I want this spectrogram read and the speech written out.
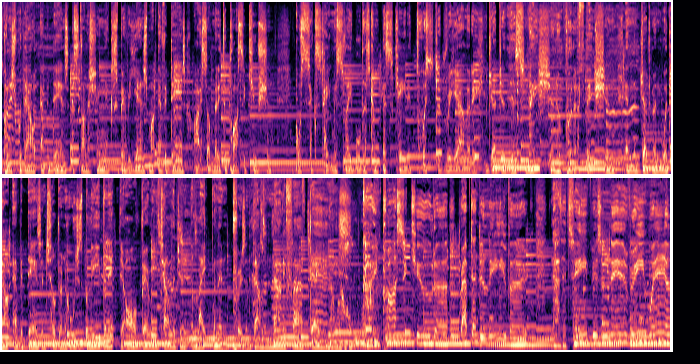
Punished without evidence. Astonishing experience. My evidence, I submitted to prosecution. I was sex tape mislabeled as confiscated, twisted reality. Judge of this nation who put a fiction in the judgment without evidence, and children who just believe in it. They're all very intelligent. Light when in prison, 1095 days. Now I hold kind prosecutor, wrapped and delivered. Now the tape isn't everywhere.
